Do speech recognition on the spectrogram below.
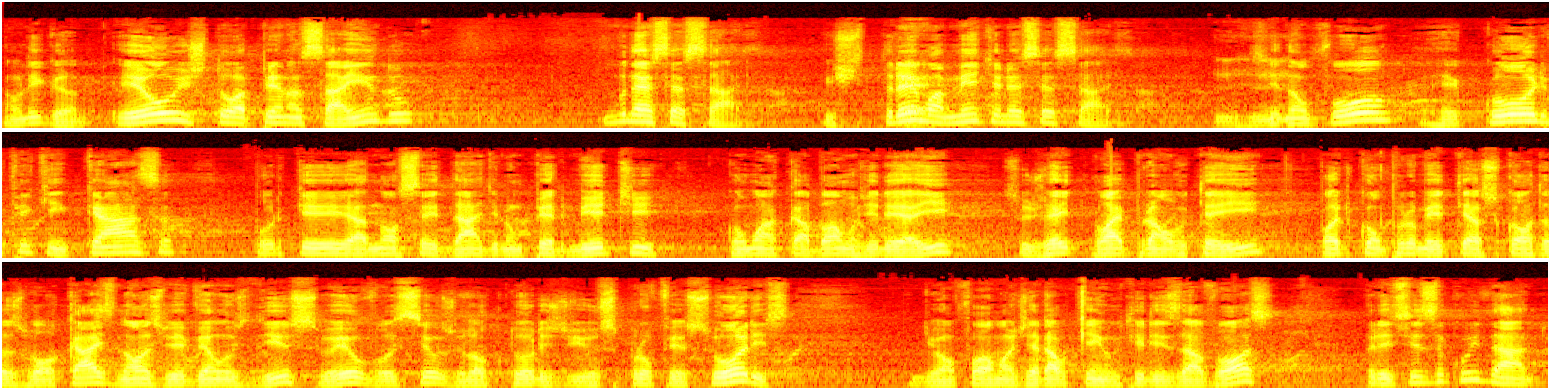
não ligando. Eu estou apenas saindo o necessário, extremamente necessário. Uhum. Se não for, recolhe, fique em casa, porque a nossa idade não permite, como acabamos de ler aí, o sujeito vai para uma UTI, pode comprometer as cordas vocais, nós vivemos disso, eu, você, os locutores e os professores, de uma forma geral, quem utiliza a voz, precisa cuidado.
